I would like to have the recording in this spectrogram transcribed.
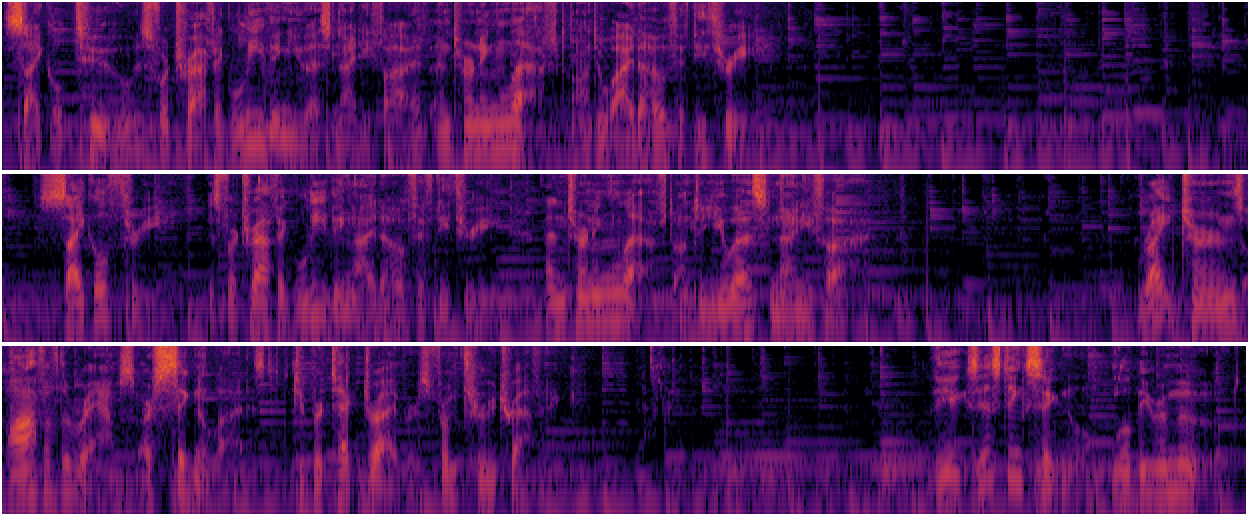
Cycle 2 is for traffic leaving US 95 and turning left onto Idaho 53. Cycle 3 is for traffic leaving Idaho 53 and turning left onto US 95. Right turns off of the ramps are signalized to protect drivers from through traffic. The existing signal will be removed.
